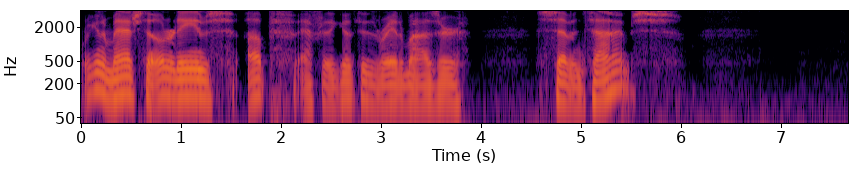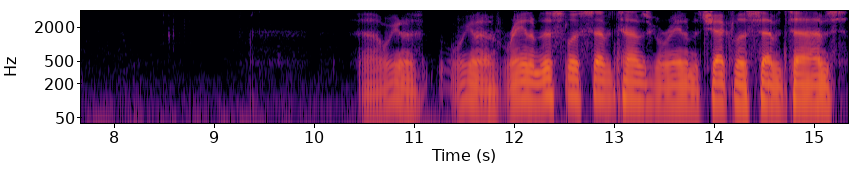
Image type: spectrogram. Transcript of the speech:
we're going to match the owner names up after they go through the randomizer seven times. Uh, we're gonna we're gonna random this list seven times. We're gonna random the checklist seven times.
